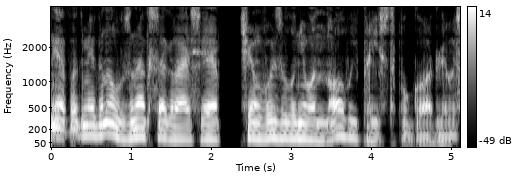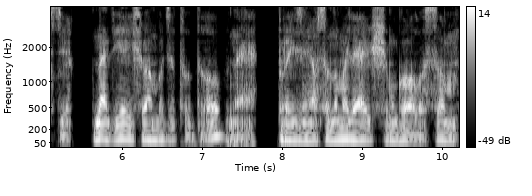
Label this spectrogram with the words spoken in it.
Я подмигнул в знак согласия, чем вызвал у него новый приступ угодливости. «Надеюсь, вам будет удобно», — произнес он умоляющим голосом.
